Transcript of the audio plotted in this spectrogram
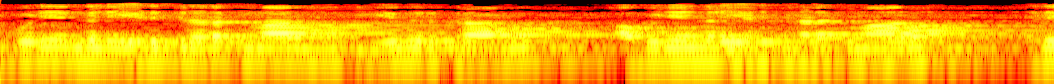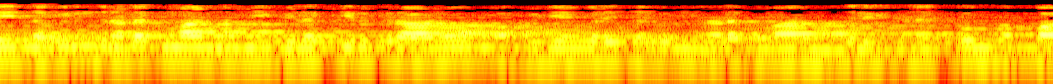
இவ்விடயங்களை எடுத்து நடக்குமாறு நமக்கு ஏவிருக்கிறானோ அவ்விடயங்களை எடுத்து நடக்குமாறும் இதை தவிர்ந்து நடக்குமாறு நம்மை விலக்கி இருக்கிறானோ அவ்விடயங்களை தவிர்ந்து நடக்குமாறு முதலில் எனக்கும் அப்பா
